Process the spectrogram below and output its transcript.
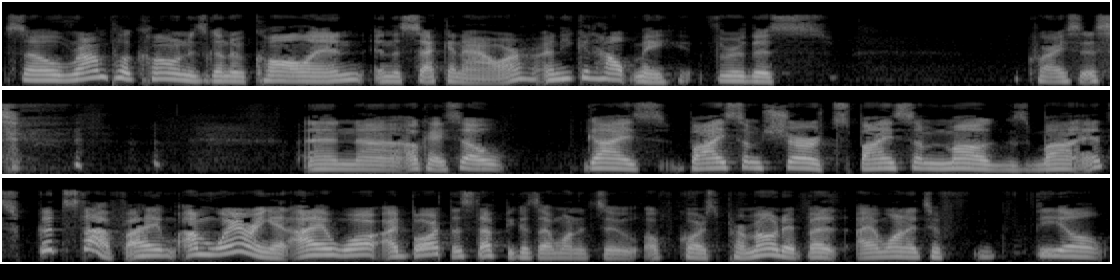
So Ron Placone is going to call in in the second hour, and he can help me through this crisis. and uh, okay, so guys, buy some shirts, buy some mugs, buy it's good stuff. I I'm wearing it. I wore I bought the stuff because I wanted to, of course, promote it, but I wanted to f- feel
